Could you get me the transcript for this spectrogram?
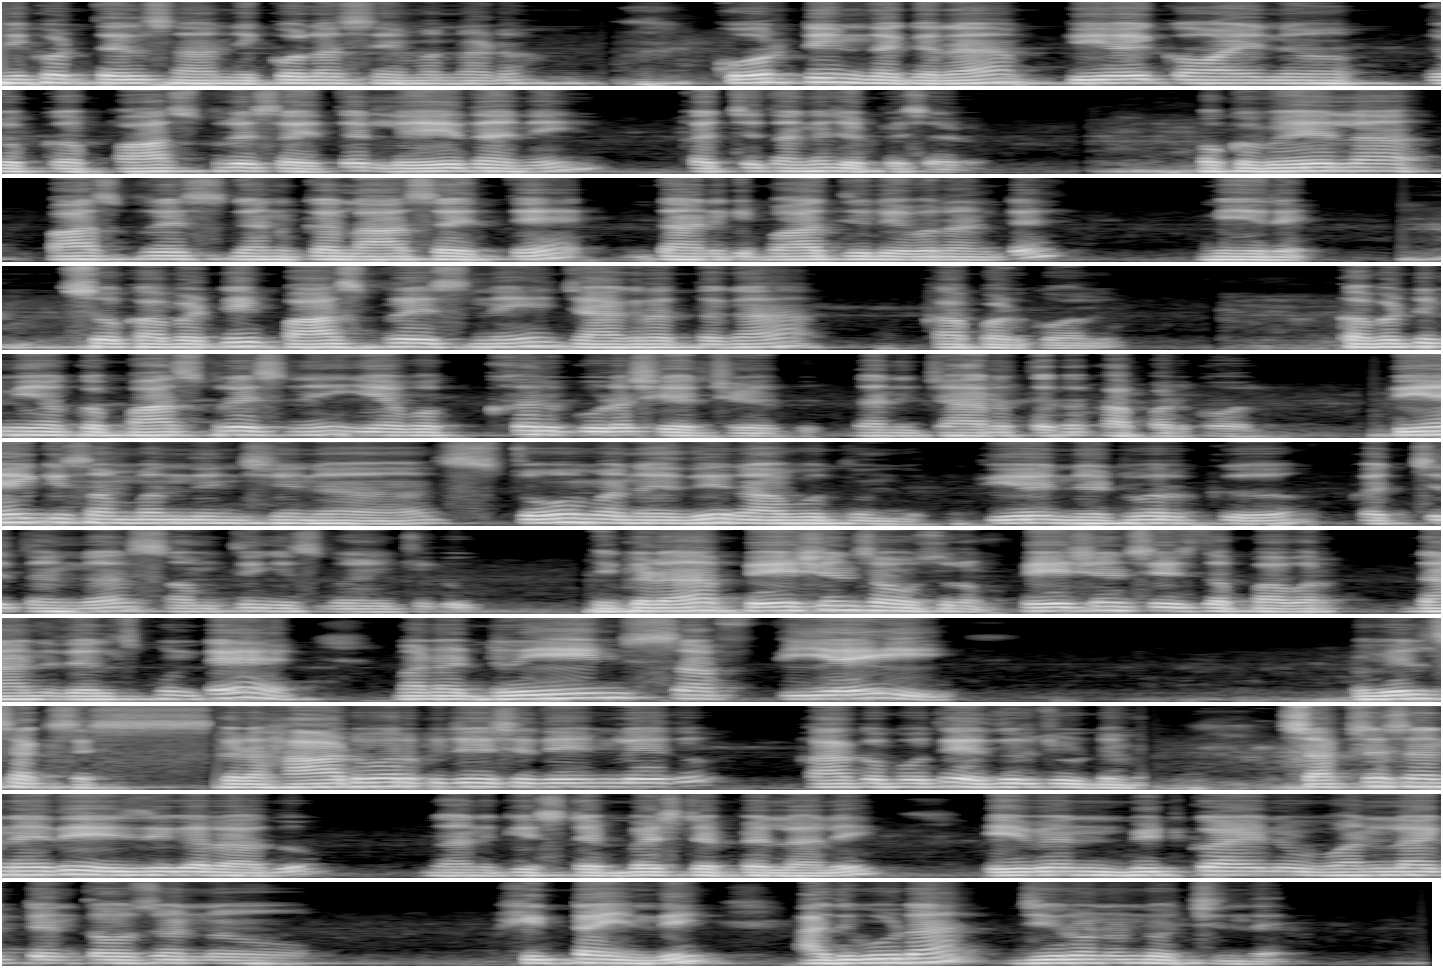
మీకు తెలుసా? నికోలస్ ఏమన్నాడు? కోర్ టీం దగ్గర పిఐ కాయిన్ యొక్క పాస్ ప్రైస్ అయితే లేదని ఖచ్చితంగా చెప్పేశాడు. ఒకవేళ పాస్ ప్రైస్ కనుక లాస్ అయితే దానికి బాధ్యులు ఎవరంటే మీరే. సో కాబట్టి పాస్ ప్రైస్ని జాగ్రత్తగా కాపాడుకోవాలి. కాబట్టి మీ యొక్క పాస్ ప్రైస్ని ఏ ఒక్కరు కూడా షేర్ చేయొద్దు. దాన్ని జాగ్రత్తగా కాపాడుకోవాలి. పిఐకి సంబంధించిన స్టోమ్ అనేది రాబోతుంది. పిఐ నెట్వర్క్ ఖచ్చితంగా something is going to do ఇక్కడ పేషెన్స్ అవసరం. పేషెన్స్ ఈజ్ ద పవర్ దాన్ని తెలుసుకుంటే మన dreams of Pi will success ఇక్కడ హార్డ్ వర్క్ చేసేది ఏం లేదు. కాకపోతే ఎదురు చూడడమే. సక్సెస్ అనేది ఈజీగా రాదు. దానికి స్టెప్ బై స్టెప్ వెళ్ళాలి. Even bitcoin one lakh ten thousand hit అయింది. అది కూడా జీరో నుండి వచ్చిందే.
